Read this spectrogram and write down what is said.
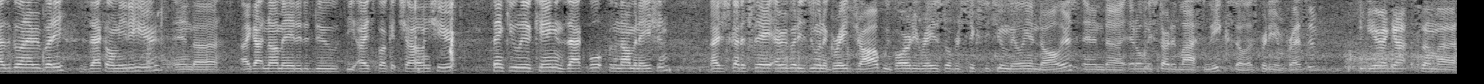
How's it going everybody? Zach Almeida here and uh, I got nominated to do the Ice Bucket Challenge here. Thank you Leigha King and Zack Bolt for the nomination. I just got to say everybody's doing a great job. We've already raised over $62 million and uh, it only started last week so that's pretty impressive. Here I got some, uh,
